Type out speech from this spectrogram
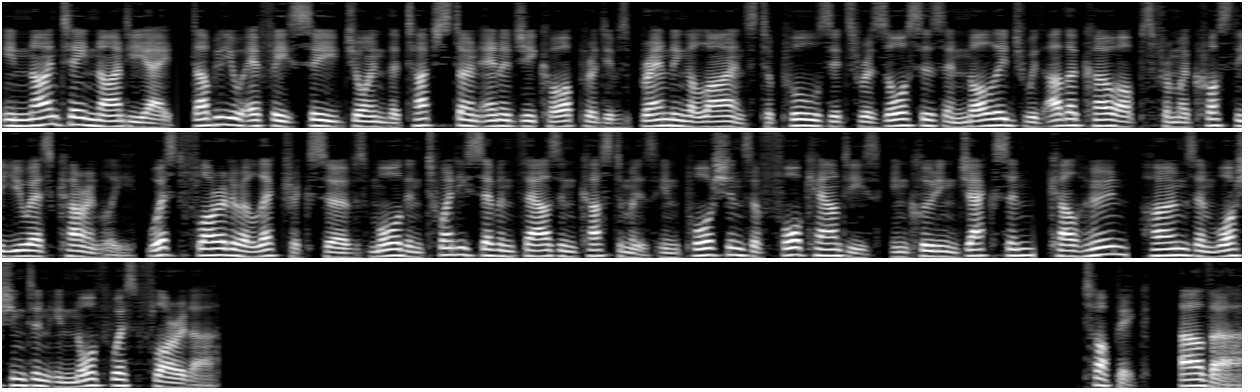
In 1998, WFEC joined the Touchstone Energy Cooperatives Branding Alliance to pools its resources and knowledge with other co-ops from across the U.S. Currently, West Florida Electric serves more than 27,000 customers in portions of four counties, including Jackson, Calhoun, Holmes and Washington in northwest Florida. Other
